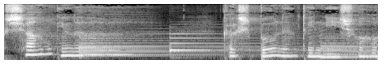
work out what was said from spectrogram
我想你了，可是不能对你说。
